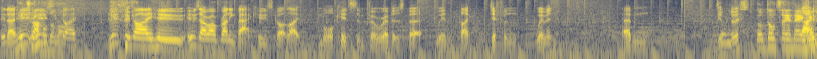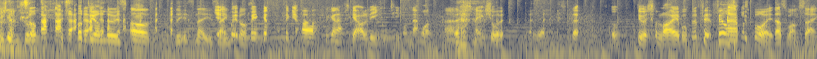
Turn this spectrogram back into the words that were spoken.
You know, He travelled who's a the lot. guy? Who's the guy who who's our old running back who's got like more kids than Phil Rivers, but with like different women? Um, Dion Lewis. Don't, don't say a name no, because it's get in trouble. not, it's not Dion Lewis. Oh, his, name, his yeah, name's we're, gone. we're gonna have to get our we're gonna have to get our legal team on that one um, to make sure that that will do us for liable. But Phil- Phil's Um, a good boy. That's what I'm saying.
